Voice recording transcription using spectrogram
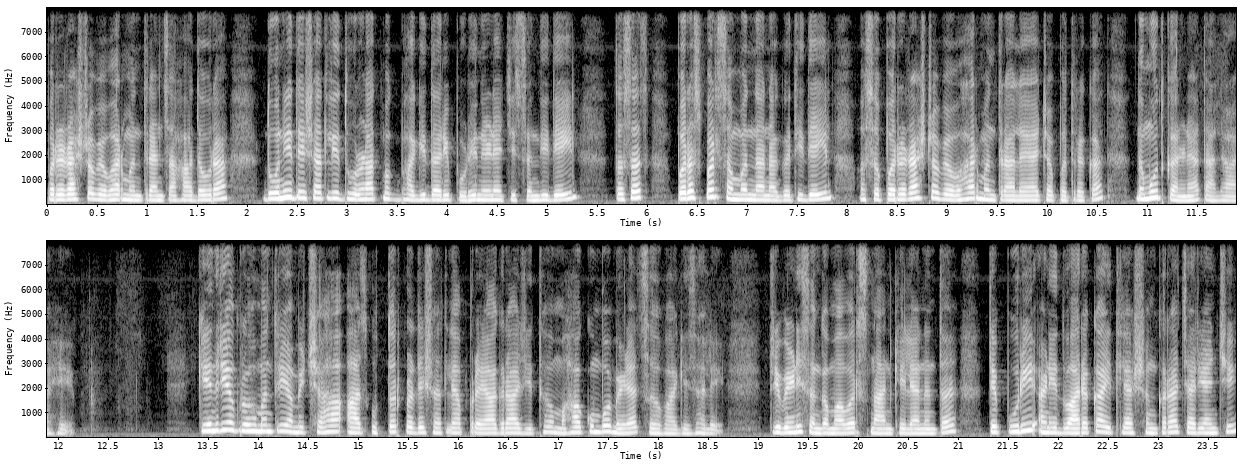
परराष्ट्र व्यवहार मंत्र्यांचा हा दौरा दोन्ही देशातली धोरणात्मक भागीदारी पुढे नेण्याची संधी देईल तसंच परस्पर संबंधांना गती देईल असं परराष्ट्र व्यवहार मंत्रालयाच्या पत्रकात नमूद करण्यात आलं आहे. केंद्रीय गृहमंत्री अमित शहा आज उत्तर प्रदेशातल्या प्रयागराज इथं महाकुंभ मेळ्यात सहभागी झाले. त्रिवेणी संगमावर स्नान केल्यानंतर ते पुरी आणि द्वारका इथल्या शंकराचार्यांची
